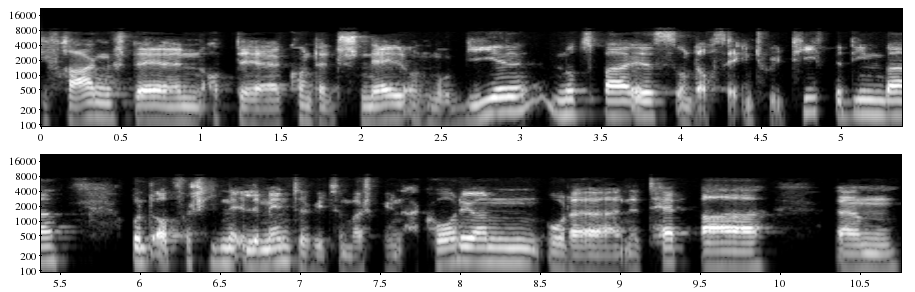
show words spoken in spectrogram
die Fragen stellen, ob der Content schnell und mobil nutzbar ist und auch sehr intuitiv bedienbar und ob verschiedene Elemente wie zum Beispiel ein Akkordeon oder eine Tabbar ähm,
